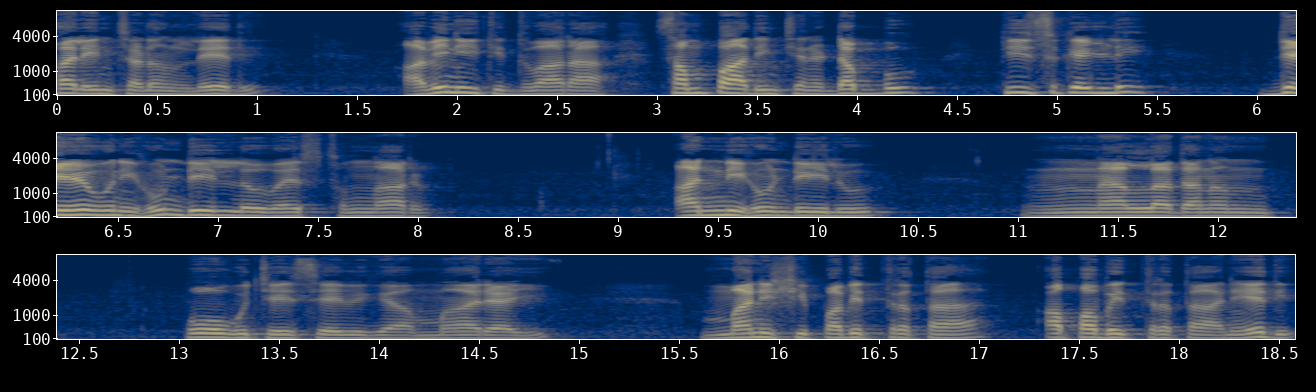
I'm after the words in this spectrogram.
ఫలించడం లేదు. అవినీతి ద్వారా సంపాదించిన డబ్బు తీసుకెళ్ళి దేవుని హుండీల్లో వేస్తున్నారు. అన్ని హుండీలు నల్లధనం పోగు చేసేవిగా మారాయి. మనిషి పవిత్రత అపవిత్రత అనేది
